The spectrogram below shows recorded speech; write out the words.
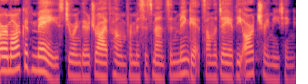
a remark of May's during their drive home from Mrs. Manson Mingott's on the day of the archery meeting:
